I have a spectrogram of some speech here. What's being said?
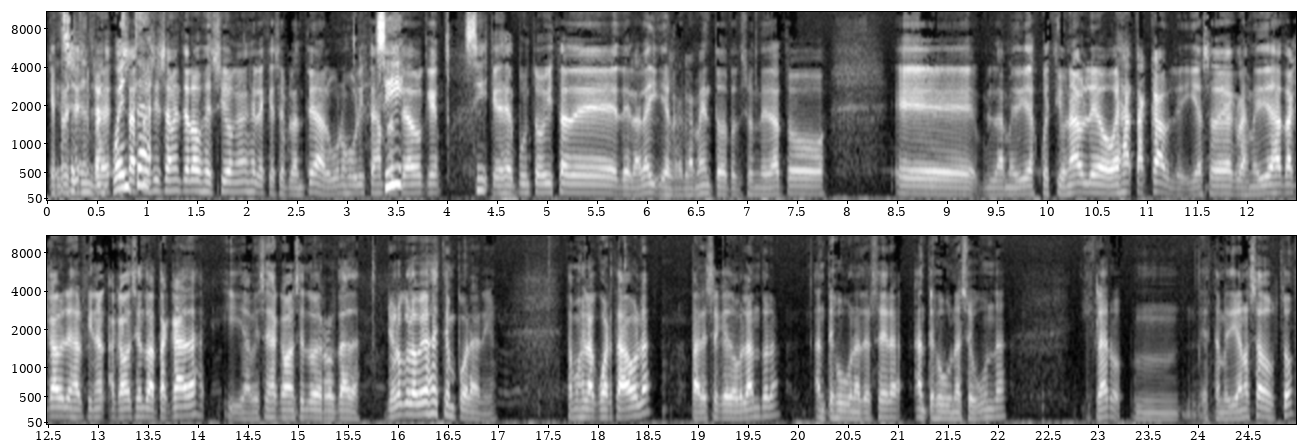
que es Esa es precisamente la objeción, Ángeles, que se plantea. Algunos juristas han planteado que, que desde el punto de vista de, la ley y el reglamento de protección de datos eh, la medida es cuestionable o es atacable y ya sabes que las medidas atacables al final acaban siendo atacadas y a veces acaban siendo derrotadas. Yo lo que lo veo es extemporáneo. Estamos en la cuarta ola, parece que doblándola. Antes hubo una tercera, antes hubo una segunda. Y claro, mm, esta medida no se adoptó.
